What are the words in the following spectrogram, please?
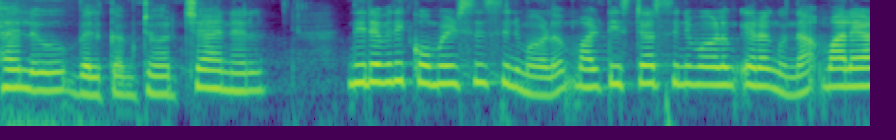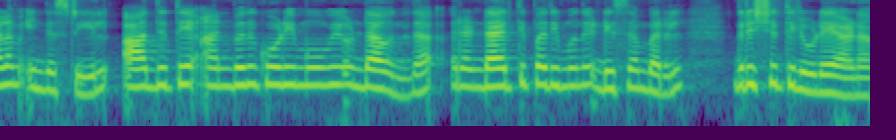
Hello welcome to our channel നിരവധി കൊമേഴ്സ്യൽ സിനിമകളും മൾട്ടി സ്റ്റാർ സിനിമകളും ഇറങ്ങുന്ന മലയാളം ഇൻഡസ്ട്രിയിൽ ആദ്യത്തെ അൻപത് കോടി മൂവി ഉണ്ടാവുന്നത് രണ്ടായിരത്തി പതിമൂന്ന് ഡിസംബറിൽ ദൃശ്യത്തിലൂടെയാണ്.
